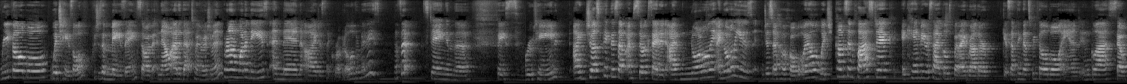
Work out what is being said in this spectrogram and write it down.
refillable witch hazel, which is amazing. So I've now added that to my regimen. Put on one of these and then I just like rub it all over my face. That's it. Staying in the face routine. I just picked this up. I'm so excited. I've normally, I normally use just a jojoba oil, which comes in plastic. It can be recycled, but I'd rather get something that's refillable and in glass. So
